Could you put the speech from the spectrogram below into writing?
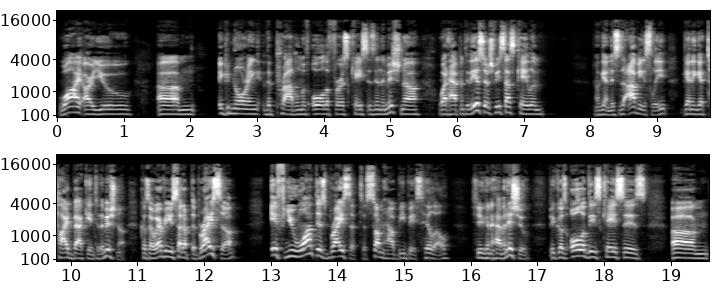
Why are you um, ignoring the problem with all the first cases in the Mishnah? What happened to the Isser Shvisas Kalim? Again, this is obviously going to get tied back into the Mishnah because however you set up the brisa, if you want this brisa to somehow be based Hillel, you're going to have an issue because all of these cases. Um,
